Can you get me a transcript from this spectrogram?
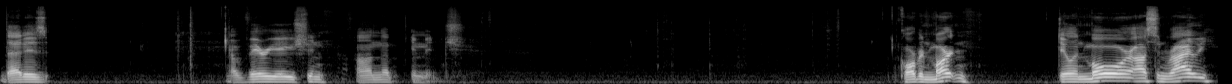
That is a variation on the image. Corbin Martin, Dylan Moore, Austin Riley.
